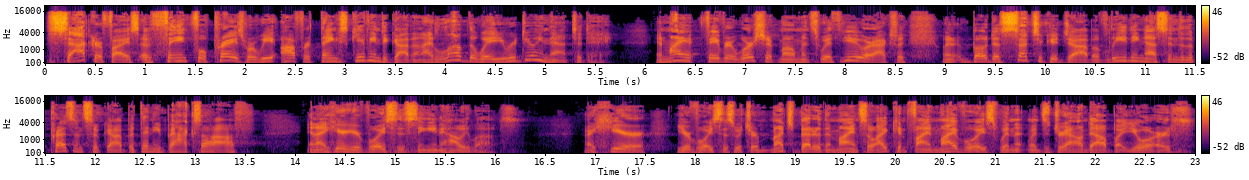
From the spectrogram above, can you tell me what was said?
sacrifice of thankful praise where we offer thanksgiving to God. And I love the way you were doing that today. And my favorite worship moments with you are actually when Bo does such a good job of leading us into the presence of God, but then he backs off, and I hear your voices singing how he loves. I hear your voices, which are much better than mine, so I can find my voice when it's drowned out by yours.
